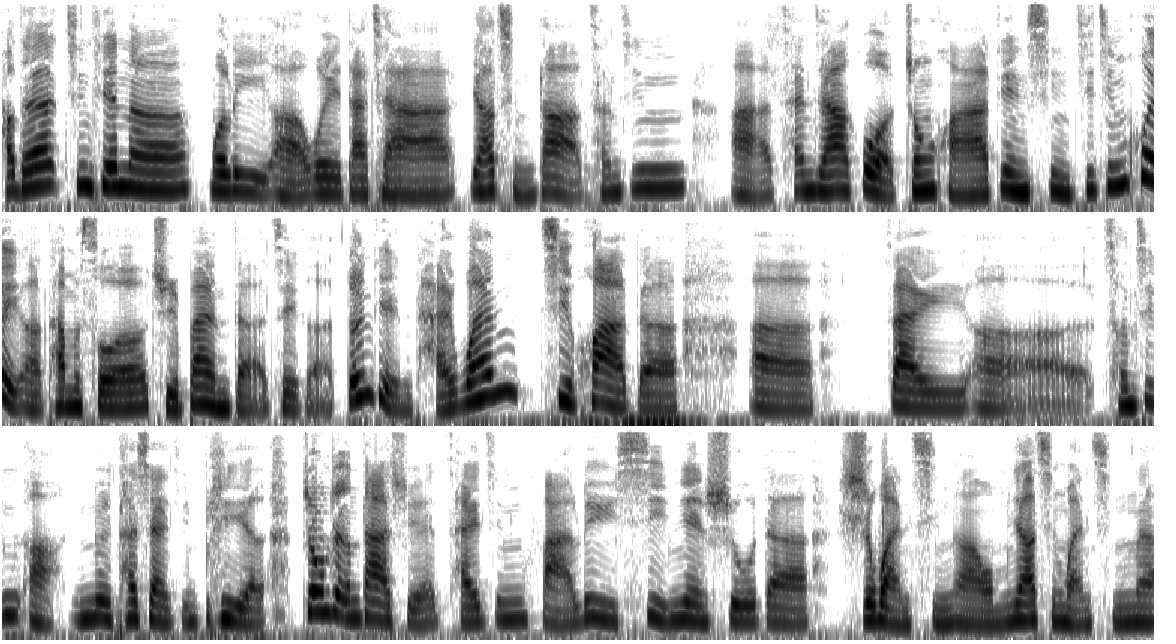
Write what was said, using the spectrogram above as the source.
好的，今天呢，茉莉啊为大家邀请到曾经啊参加过中华电信基金会啊他们所举办的这个蹲点台湾计划的呃。在呃，曾经啊，因为他现在已经毕业了，中正大学财经法律系念书的石婉晴啊，我们邀请婉晴呢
